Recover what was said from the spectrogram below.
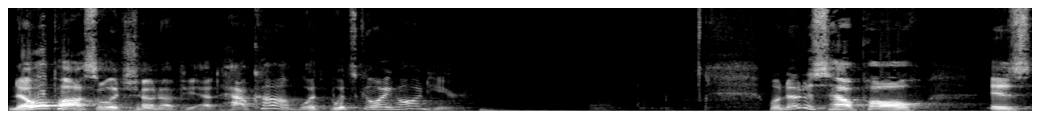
no apostle had shown up yet. How come? What, what's going on here? Well, notice how Paul is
